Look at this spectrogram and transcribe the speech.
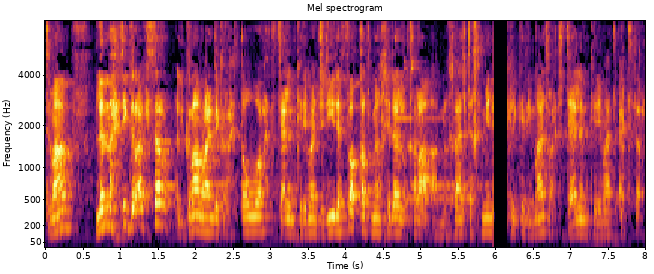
تمام؟ ولما حتقرا أكثر الجرامر عندك راح يتطور، حتتعلم كلمات جديدة فقط من خلال القراءة، من خلال تخمين الكلمات راح تتعلم كلمات أكثر.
